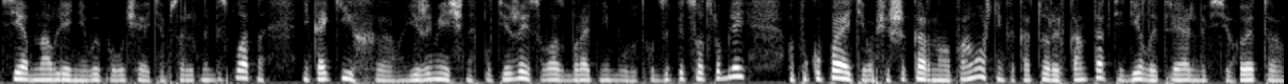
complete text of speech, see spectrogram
Все обновления вы получаете абсолютно бесплатно. Никаких э, ежемесячных платежей с вас брать не будут. Вот за 500 рублей вы покупаете найти вообще шикарного помощника, который ВКонтакте делает реально все. Это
